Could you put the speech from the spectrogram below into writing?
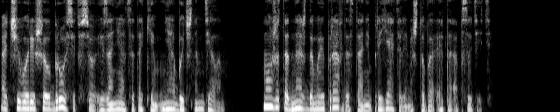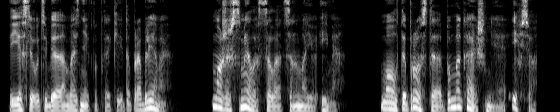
Отчего решил бросить все и заняться таким необычным делом. Может, однажды мы и правда станем приятелями, чтобы это обсудить. Если у тебя возникнут какие-то проблемы, можешь смело ссылаться на мое имя. Мол, ты просто помогаешь мне, и все.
